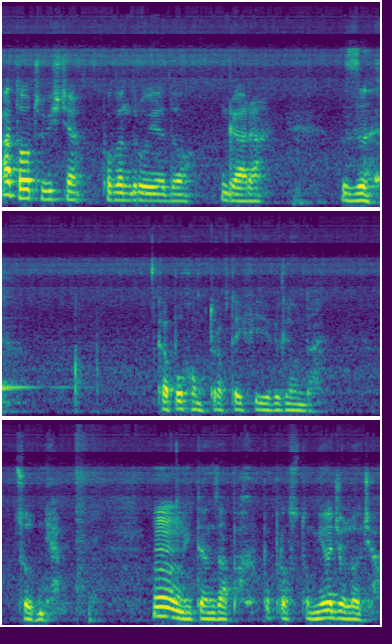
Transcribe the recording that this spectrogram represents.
A to oczywiście powędruje do gara z kapuchą, która w tej chwili wygląda cudnie. Mm, I ten zapach, po prostu miodzio-lodzia.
